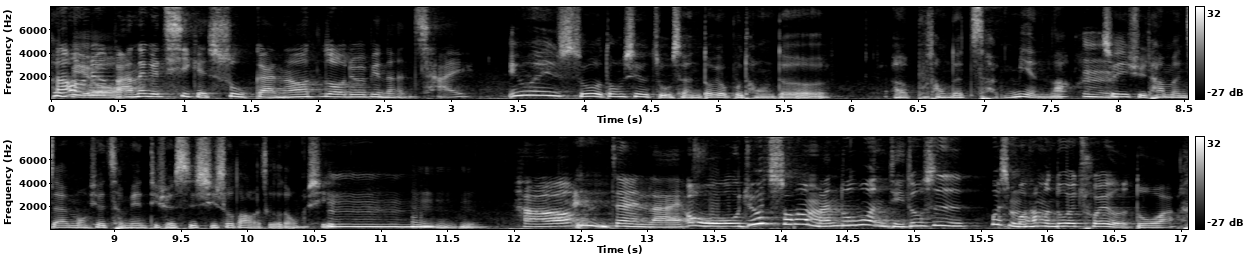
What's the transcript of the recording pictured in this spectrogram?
然后。就把那个气给速干，然后肉就会变得很柴。因为所有东西的组成都有不同的呃不同的层面啦，嗯所以也许他们在某些层面的确是吸收到了这个东西。嗯嗯嗯嗯，好，再来哦，我我觉得收到蛮多问题，都是为什么他们都会吹耳朵啊？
